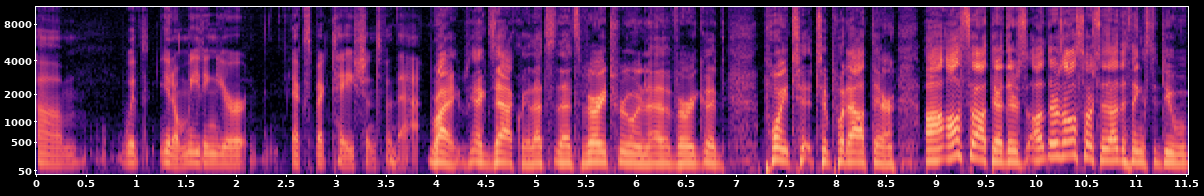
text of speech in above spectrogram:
um, with you know meeting your expectations for that. Right, exactly. That's that's very true and a very good point to, to put out there. Uh, also, out there, there's uh, there's all sorts of other things to do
